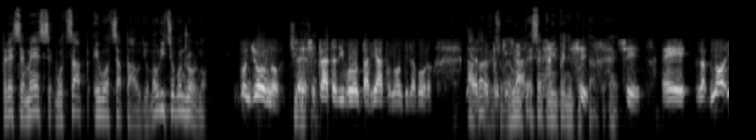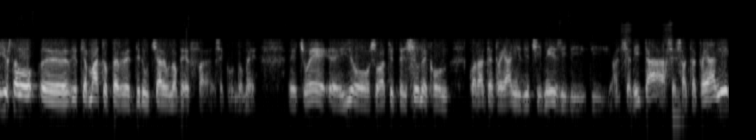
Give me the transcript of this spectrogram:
per sms, whatsapp e whatsapp audio. Maurizio, buongiorno. Buongiorno, eh, si tratta di volontariato, non di lavoro. Ah, eh, vabbè, insomma, è, sempre un impegno importante. Sì, eh. sì. Eh, no, io stavo eh, chiamato per denunciare una beffa, secondo me. Eh, cioè eh, io sono andato in pensione con 43 anni e 10 mesi di, di, anzianità, a 63 anni,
